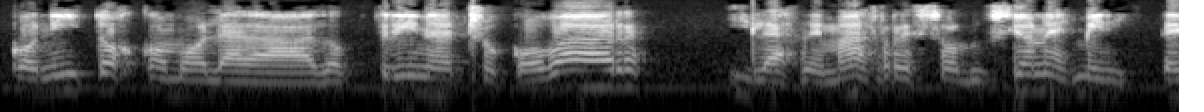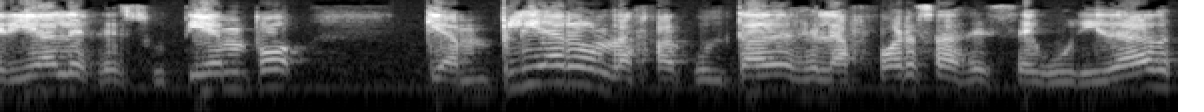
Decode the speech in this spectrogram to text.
con hitos como la doctrina Chocobar y las demás resoluciones ministeriales de su tiempo que ampliaron las facultades de las fuerzas de seguridad,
